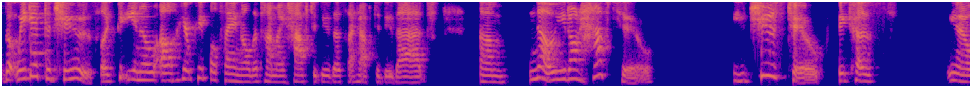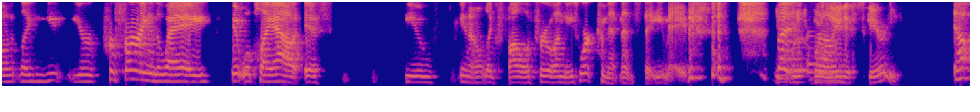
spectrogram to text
but we get to choose. Like, you know, I'll hear people saying all the time, I have to do this, I have to do that. Um, no, you don't have to. You choose to because, you know, like you, you're preferring the way it will play out if you you know like follow through on these work commitments that you made but, yeah, but, but um, Elaine, it's scary. Yeah,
